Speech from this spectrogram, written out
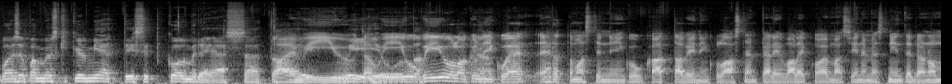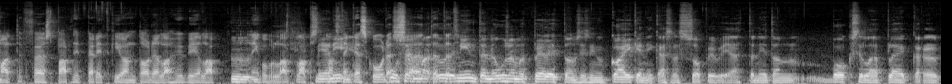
voisi jopa myöskin kyllä miettiä sitten 3DS tai, tai Wii U. Wii, Wii, U. Wii U on kyllä niin kuin ehdottomasti niin kuin kattavia niin kuin lasten pelivalikoima. Siinä mielessä Nintendon omat first party pelitkin on todella hyviä lap, mm. niin kuin laps, niin, lasten niin, keskuudessa. Useimmat, että, että, Nintendo useimmat pelit on siis niin kaikenikäiselle sopivia että niitä on boksilla ja pleikkarilla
